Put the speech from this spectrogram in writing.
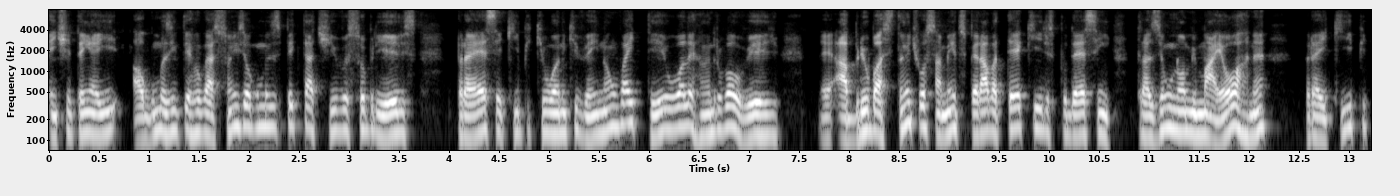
a gente tem aí algumas interrogações e algumas expectativas sobre eles para essa equipe que o ano que vem não vai ter o Alejandro Valverde. É, abriu bastante o orçamento, esperava até que eles pudessem trazer um nome maior né, para a equipe.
